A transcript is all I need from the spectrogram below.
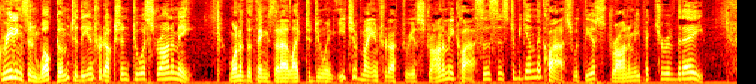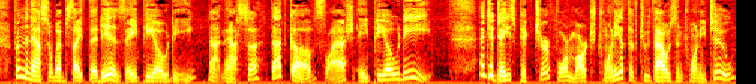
Greetings and welcome to the introduction to astronomy. One of the things that I like to do in each of my introductory astronomy classes is to begin the class with the astronomy picture of the day from the NASA website that is apod.nasa.gov apod. And today's picture for March 20th of 2022.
